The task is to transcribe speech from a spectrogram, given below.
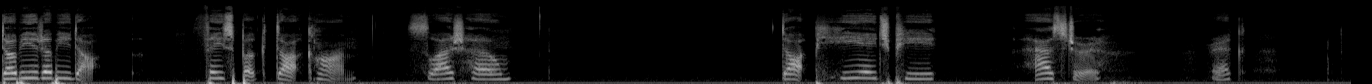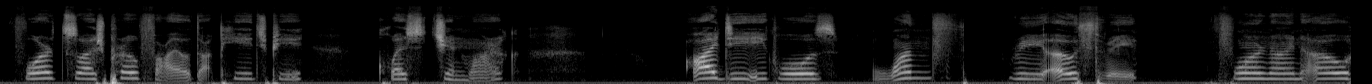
www.facebook.com slash home dot php asterisk forward slash profile dot php question mark id equals one three oh three four nine oh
